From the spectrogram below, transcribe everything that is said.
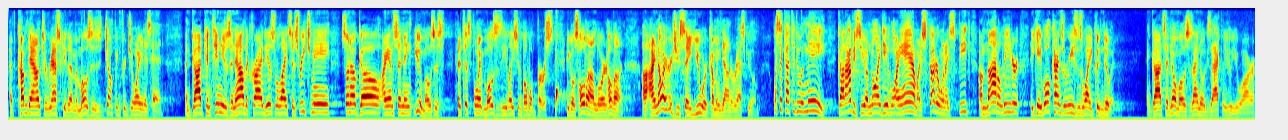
have come down to rescue them. And Moses is jumping for joy in his head. And God continues, and now the cry of the Israelites has reached me. So now go. I am sending you, Moses. At this point, Moses' elation bubble bursts. He goes, Hold on, Lord, hold on. Uh, I know I heard you say you were coming down to rescue him. What's that got to do with me? God, obviously, you have no idea who I am. I stutter when I speak. I'm not a leader. He gave all kinds of reasons why he couldn't do it. And God said, No, Moses, I know exactly who you are,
